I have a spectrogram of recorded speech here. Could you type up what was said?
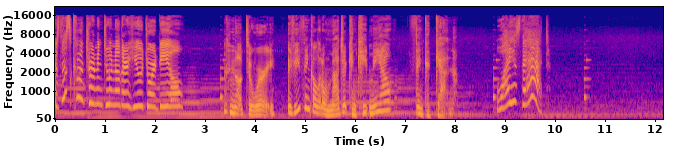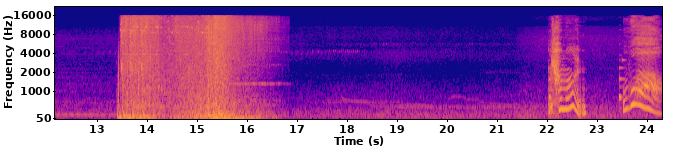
Is this gonna turn into another huge ordeal? Not to worry. If you think a little magic can keep me out, think again. Come on. Whoa!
